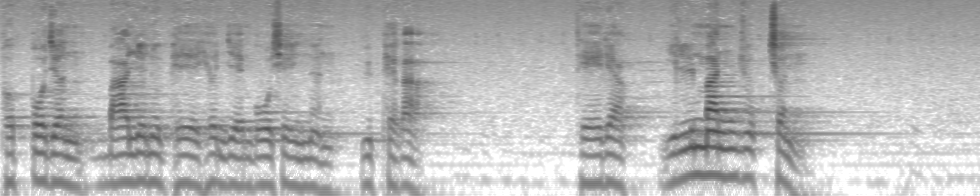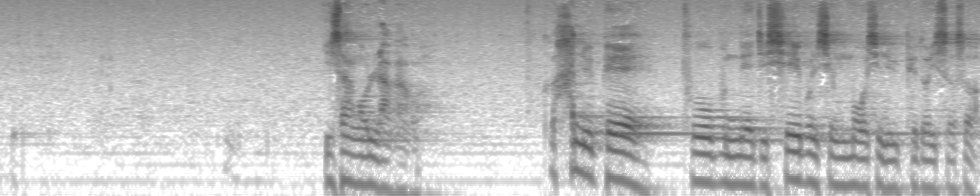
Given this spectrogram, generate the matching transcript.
법보전 말년의패에 현재 모셔 있는 위패가 대략 1만 6천 이상 올라가고 그 한 위패에 두 분 내지 세 분씩 모신 위패도 있어서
